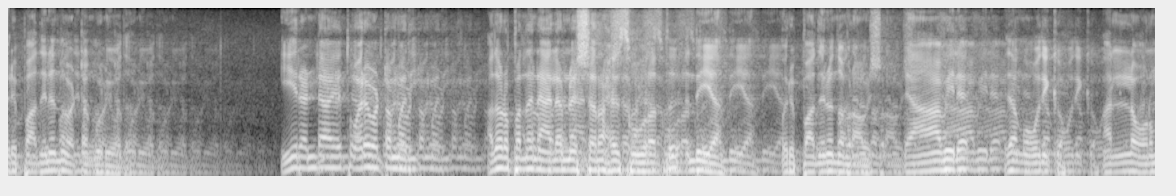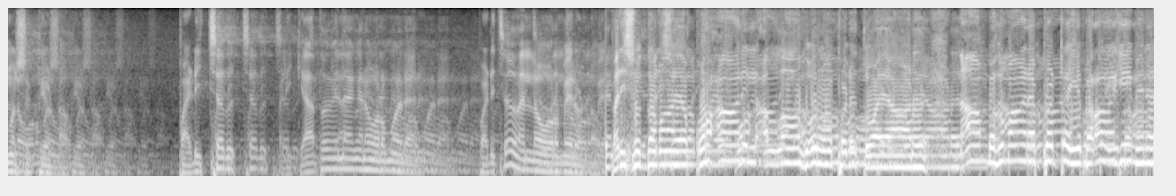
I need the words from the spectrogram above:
ഒരു പതിനൊന്ന് വട്ടം കൂടി ഓതും ഈ രണ്ടായത്ത് ഓരോ വട്ടം മതി. അതോടൊപ്പം തന്നെ അലം സൂറത്ത് എന്ത് ചെയ്യാ? ഒരു പതിനൊന്ന് പ്രാവശ്യം. രാവിലെ ഇതങ്ങ് ഓദിക്കും നല്ല ഓർമ്മശക്തി ഉണ്ടാവും പഠിച്ചത്. പഠിക്കാത്തത് പിന്നെ അങ്ങനെ ഓർമ്മ വരാൻ പഠിച്ചത് നല്ല ഓർമ്മയിലുണ്ടാവും. പരിശുദ്ധമായ ഖുർആനിൽ അള്ളാഹു ഓർമ്മപ്പെടുത്തുകയാണ് നാം ബഹുമാനപ്പെട്ട ഇബ്രാഹിമിന്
